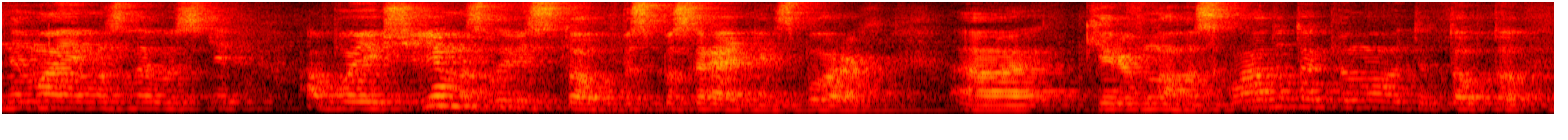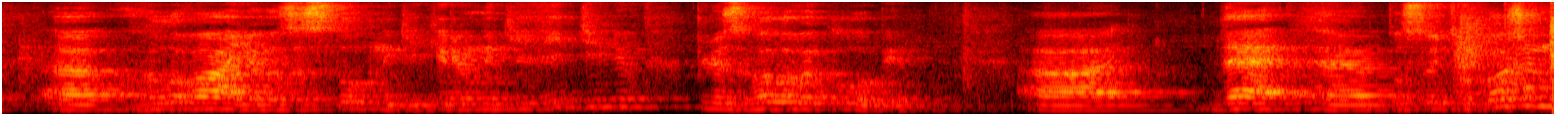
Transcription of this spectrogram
немає можливості, або якщо є можливість, то в безпосередніх зборах е, керівного складу, так би мовити, тобто е, голова, його заступники, керівники відділів, плюс голови клубів, е, де по суті кожен.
